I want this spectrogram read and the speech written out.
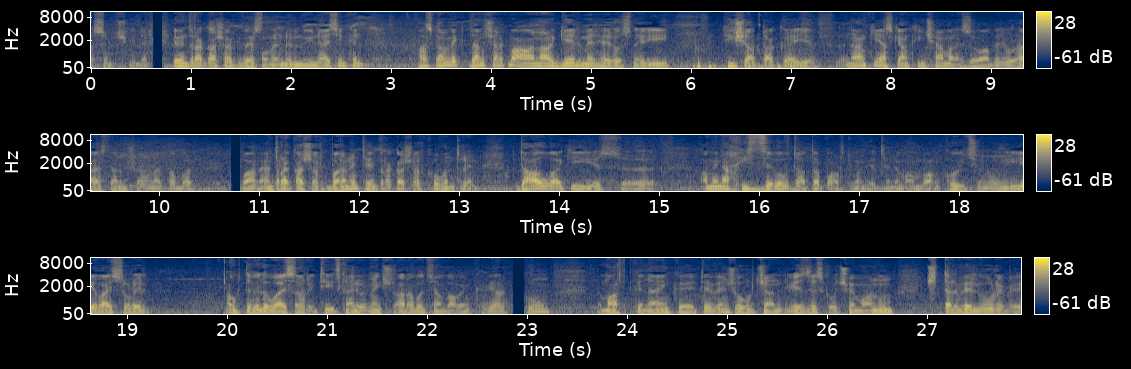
ասեմ, չգիտեմ։ Եվ ընտրակաշարք վերսոնեն էլ նույնը, այսինքն հասկանում եք, դա նշանակում է անարգել մեր հերոսների հիշատակը եւ նրանք իրենց կյանքին չհամար են զոհաբերել, որ Հայաստանում շարունակաբար բան է, ընտրակաշարք բանանեն, թե ընտրակաշարքով ընտրեն։ Դա ուղղակի ես ը, ամենախիստ ձևով դատապարտում եմ, եթե նման բան գոյություն ունի եւ այսօր էլ օգտվելով այս առիթից, քանի որ մենք առավոտյան վաղ ենք քվեարկում, մարդ կնային կհետևեն, ժողովուրդ ջան, ես ձեզ կոչ եմ անում չտրվել որևէ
